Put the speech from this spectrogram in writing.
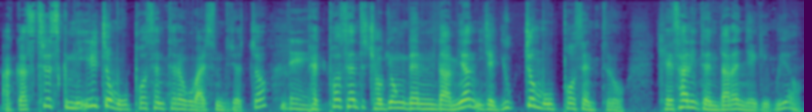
아까 스트레스 금리 1.5%라고 말씀드렸죠. 네. 100% 적용된다면 이제 6.5%로 계산이 된다는 얘기고요.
